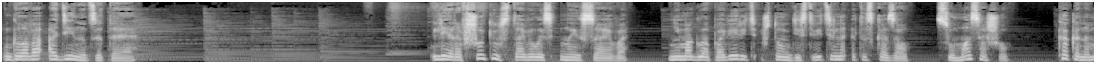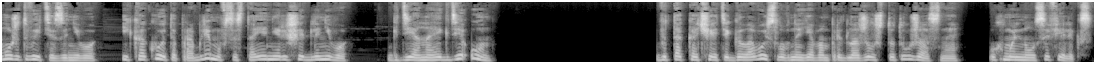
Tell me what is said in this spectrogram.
Глава одиннадцатая. Лера в шоке уставилась на Исаева. Не могла поверить, что он действительно это сказал. С ума сошел? Как она может выйти за него? И какую-то проблему в состоянии решить для него? Где она и где он? «Вы так качаете головой, словно я вам предложил что-то ужасное», — ухмыльнулся Феликс.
